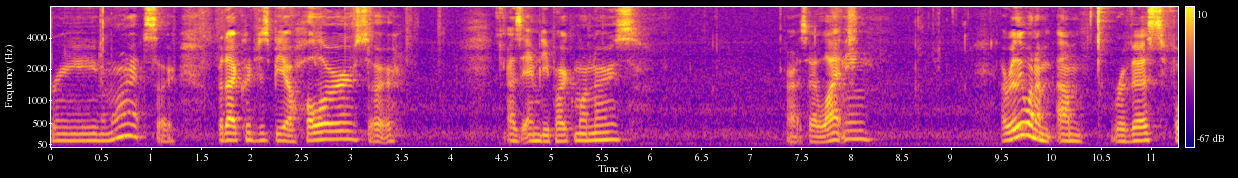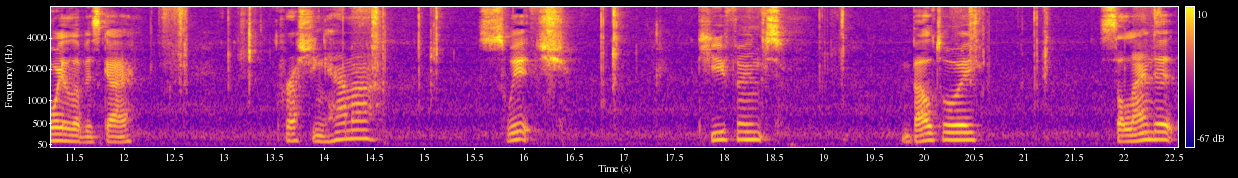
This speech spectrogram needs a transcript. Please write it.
green and white, so but that could just be a hollow, so as MD Pokemon knows. Alright, so lightning. I really want to um reverse foil of this guy. Crushing Hammer, Switch, Cufant, Baltoy, Salandit,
